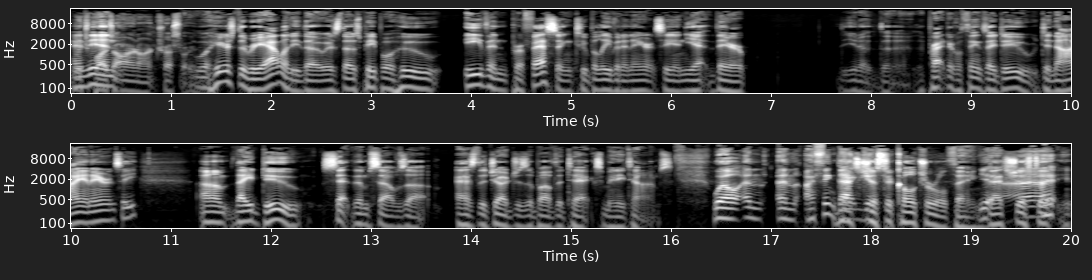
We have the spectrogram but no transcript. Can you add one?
And Which parts are and aren't trustworthy? Well, here's the reality, though: is those people who even professing to believe in inerrancy, and yet they're, you know, the the practical things they do deny inerrancy. Um, they do set themselves up as the judges above the text many times. Well, and and I think That's that gets, just a cultural thing. Yeah, That's just I- a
